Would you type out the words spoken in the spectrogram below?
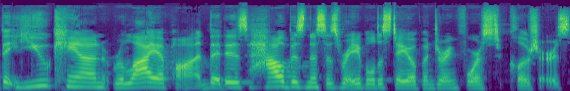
that you can rely upon that is how businesses were able to stay open during forced closures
